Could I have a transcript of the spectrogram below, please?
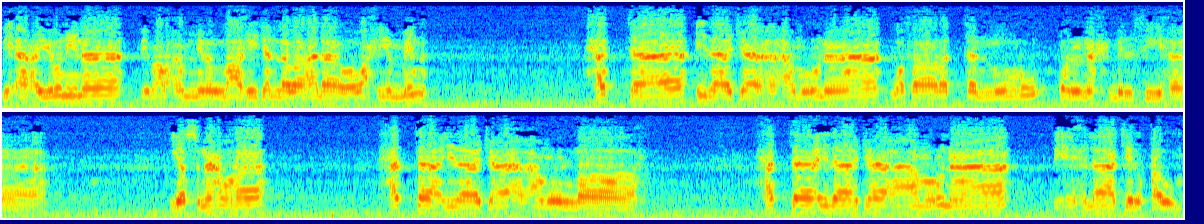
بأعيننا بمرأ من الله جل وعلا ووحي منه حتى إذا جاء أمرنا وفارت النور قل نحمل فيها. يصنعها حتى إذا جاء أمر الله حتى إذا جاء أمرنا بإهلاك القوم.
